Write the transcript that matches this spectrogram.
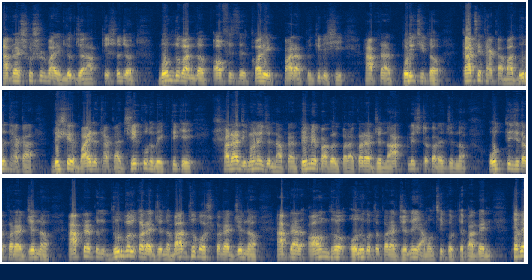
আপনার শ্বশুর বাড়ির লোকজন, আত্মীয় স্বজন বন্ধু বান্ধব অফিসের কলিগ পাড়া প্রতিবেশী, আপনার পরিচিত কাছে থাকা বা দূরে থাকা, দেশের বাইরে থাকা যে কোনো ব্যক্তিকে সারা জীবনের জন্য আপনার প্রেমে পাগল পাড়া করার জন্য, আকৃষ্ট করার জন্য, উত্তেজিত করার জন্য, আপনার প্রতি দুর্বল করার জন্য, বাধ্যবশ করার জন্য আপনার অন্ধ অনুগত করার জন্যই আমলটি করতে পারবেন। তবে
